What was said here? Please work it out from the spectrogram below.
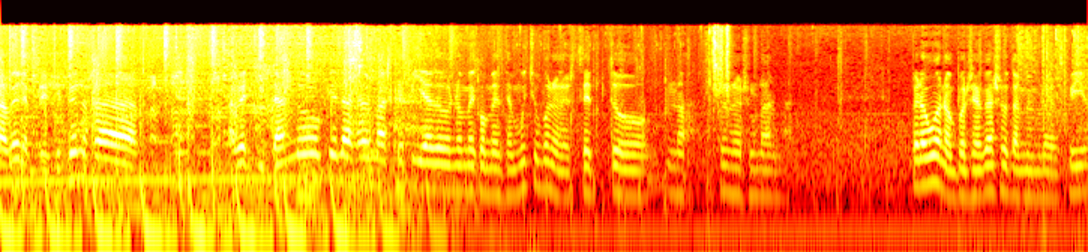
A ver, en principio nos ha... A ver, quitando que las armas que he pillado no me convencen mucho, bueno, excepto... No, eso no es un arma. Pero bueno, por si acaso también me lo pillo.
